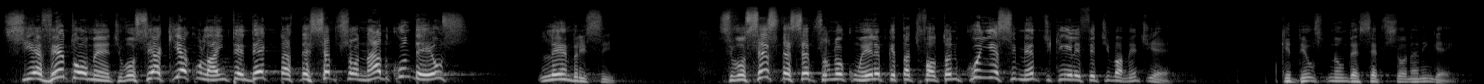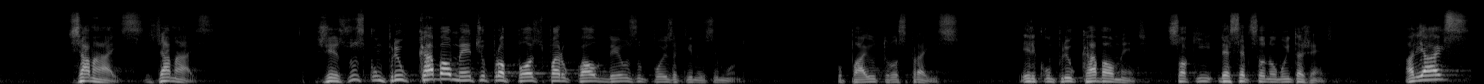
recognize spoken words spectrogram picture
se eventualmente você aqui e acolá entender que está decepcionado com Deus, Lembre-se, se você se decepcionou com ele, é porque está te faltando conhecimento de quem ele efetivamente é. Porque Deus não decepciona ninguém. Jamais, jamais. Jesus cumpriu cabalmente o propósito para o qual Deus o pôs aqui nesse mundo. O Pai o trouxe para isso. Ele cumpriu cabalmente, só que decepcionou muita gente. Aliás,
